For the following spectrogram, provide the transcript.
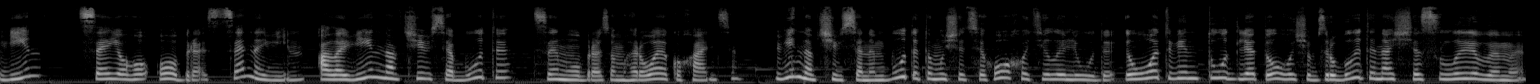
Він це його образ, це не він, але він навчився бути цим образом героя коханця. Він навчився ним бути, тому що цього хотіли люди. І от він тут для того, щоб зробити нас щасливими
